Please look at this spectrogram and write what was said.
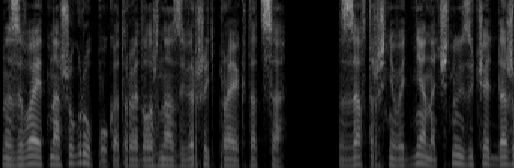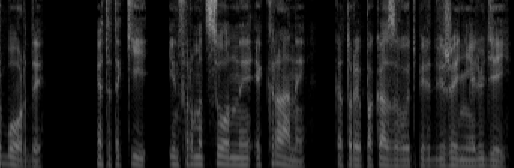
называет нашу группу, которая должна завершить проект отца. С завтрашнего дня начну изучать дашборды. Это такие информационные экраны, которые показывают передвижение людей.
